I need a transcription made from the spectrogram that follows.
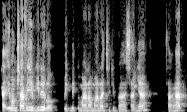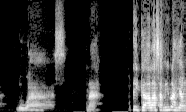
kayak Imam Syafi'i begini loh, piknik ke mana-mana jadi bahasanya sangat luas. Nah, tiga alasan inilah yang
